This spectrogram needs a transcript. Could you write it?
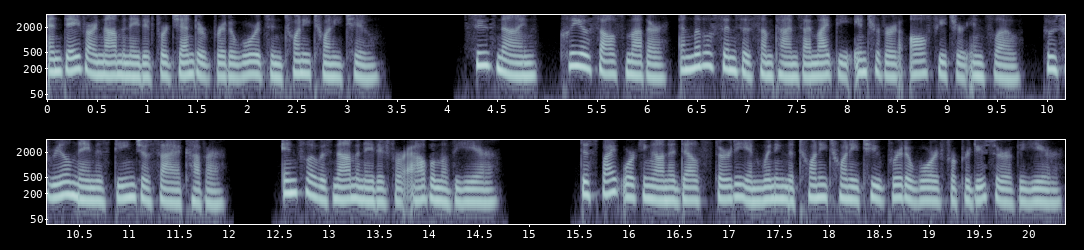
and Dave are nominated for Gender Brit Awards in 2022. Sault's 9, Cleo Sol's mother, and Little Simz's Sometimes I Might Be Introvert all feature Inflo, whose real name is Dean Josiah Cover. Inflo is nominated for Album of the Year. Despite working on Adele's 30 and winning the 2022 Brit Award for Producer of the Year,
